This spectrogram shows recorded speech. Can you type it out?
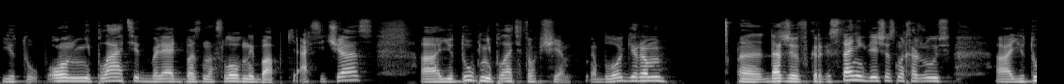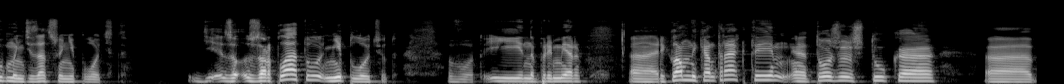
YouTube, он не платит, блядь, баснословной бабки. А сейчас а, YouTube не платит вообще блогерам. А, даже в Кыргызстане, где я сейчас нахожусь, а, YouTube монетизацию не платит. Зарплату не платят. Вот. И, например, а, рекламные контракты а, тоже штука а,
